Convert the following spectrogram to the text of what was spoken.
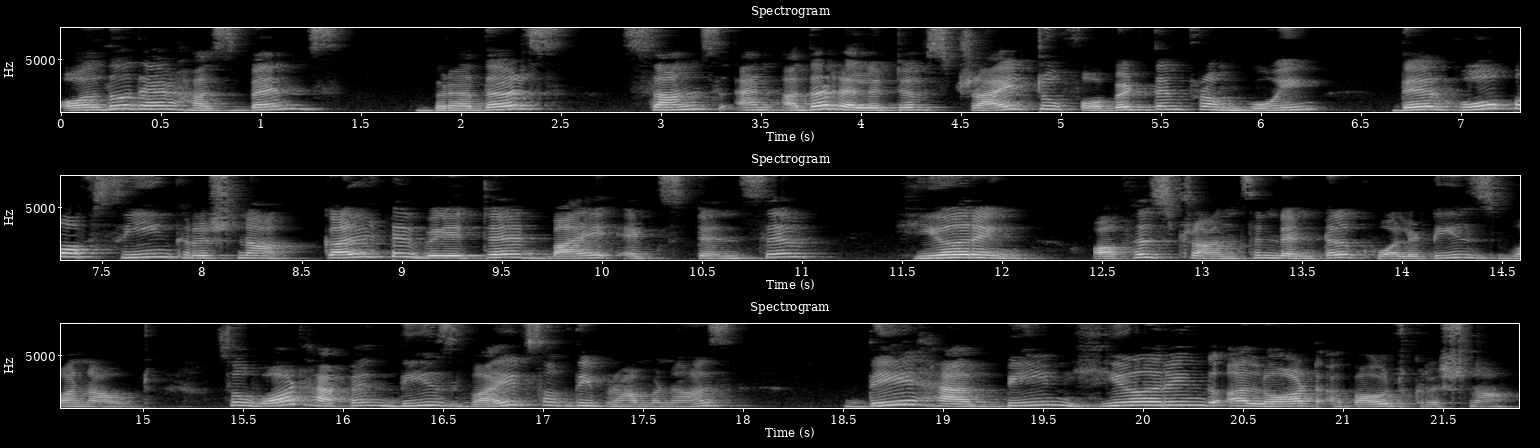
Although their husbands, brothers, sons and other relatives tried to forbid them from going, their hope of seeing Krishna cultivated by extensive hearing of his transcendental qualities won out. So what happened? These wives of the Brahmanas, they have been hearing a lot about Krishna.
